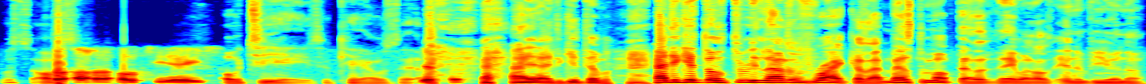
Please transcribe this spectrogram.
what's off, Uh, OTAs. OTAs. Okay, I was. Yes. I had to get them. Had to get those three letters right because I messed them up the other day when I was interviewing a,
